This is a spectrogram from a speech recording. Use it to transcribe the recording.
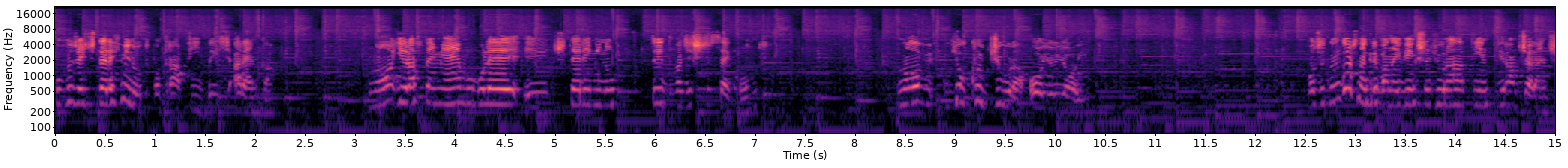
powyżej 4 minut potrafi być arenka. No i raz tutaj miałem w ogóle y, 4 minuty 20 sekund. No, jaka dziura, oj oj oj. Może ten gość nagrywa największa dziura na TNT Run Challenge.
